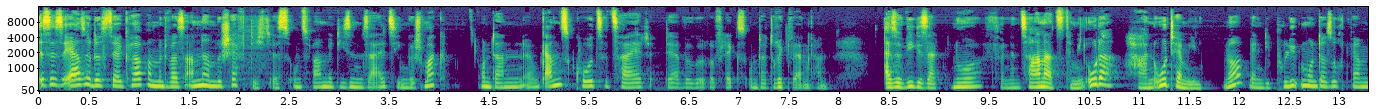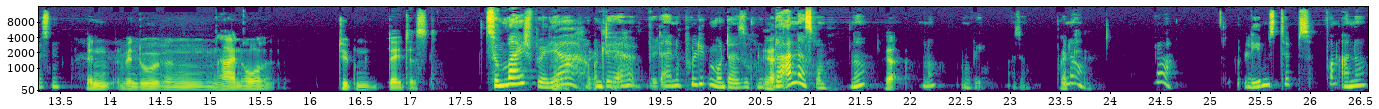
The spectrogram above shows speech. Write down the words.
es ist eher so, dass der Körper mit was anderem beschäftigt ist. Und zwar mit diesem salzigen Geschmack. Und dann äh, ganz kurze Zeit der Würgereflex unterdrückt werden kann. Also wie gesagt, nur für einen Zahnarzttermin oder HNO-Termin, ne? wenn die Polypen untersucht werden müssen. Wenn, wenn du einen HNO-Typen datest. Zum Beispiel, ja. Ja, Und okay. der will deine Polypen untersuchen. Ja. Oder andersrum, ne? Ja. ne? Irgendwie. Also, genau. Okay. Lebenstipps von Anne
